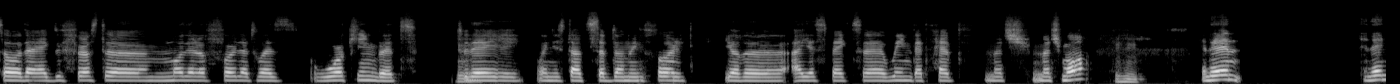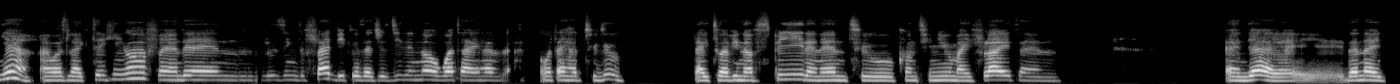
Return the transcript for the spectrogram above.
so that like the first uh, model of foil that was working, but mm. today when you start SUP downwind foil, you have a high aspect uh, wing that help much much more. Mm-hmm. And then and then yeah, I was like taking off and then losing the flight because I just didn't know what I have what I had to do, like to have enough speed and then to continue my flight and and yeah, I, then I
